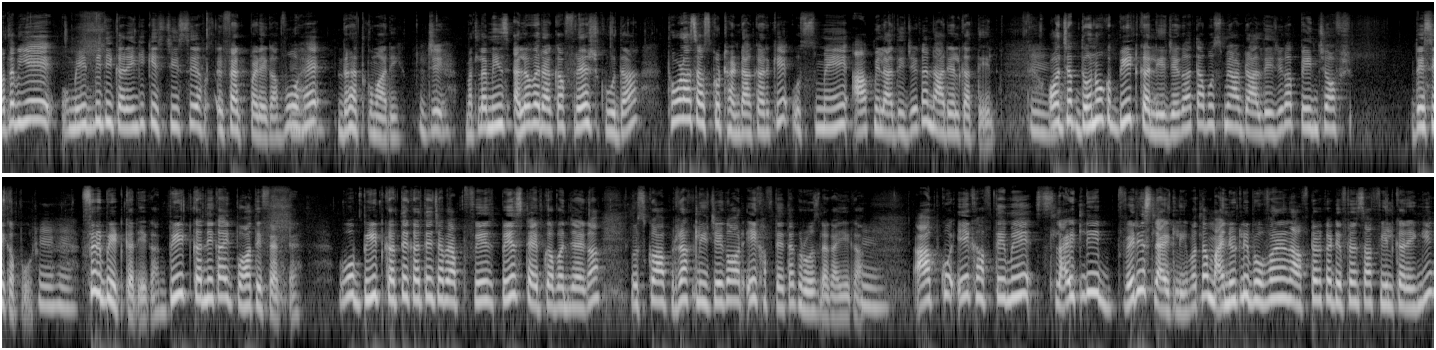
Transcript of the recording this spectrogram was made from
मतलब ये उम्मीद भी नहीं करेंगी कि इस चीज़ से इफ़ेक्ट पड़ेगा। वो है दृढ़ कुमारी। जी। मतलब मीन्स एलोवेरा का फ्रेश गूदा थोड़ा सा उसको ठंडा करके उसमें आप मिला दीजिएगा नारियल का तेल। और जब दोनों को बीट कर लीजिएगा तब उसमें आप डाल दीजिएगा पिंच ऑफ़ देसी कपूर। फिर बीट करिएगा। बीट करने का एक बहुत इफ़ेक्ट है। वो बीट करते करते जब आप पेस्ट टाइप का बन जाएगा उसको आप रख लीजिएगा और एक हफ़्ते तक रोज लगाइएगा। आपको एक हफ़्ते में स्लाइटली वेरी स्लाइटली मतलब माइन्यूटली बिफोर एंड आफ्टर का डिफरेंस आप फील करेंगे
